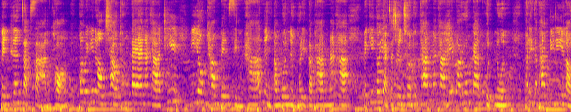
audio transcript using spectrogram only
เป็นเครื่องจักสารของพ่อแม่พี่น้องชาวทุ่งแต้นะคะ ที่นิยมทำเป็นสินค้าหนึ่งตำบลหนึ่งผลิตภัณฑ์นะคะเบกกี้ก็อยากจะเชิญชวนทุกท่านนะคะ ให้มาร่วมการอุดหนุนผลิตภัณฑ์ดีๆ เหล่า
